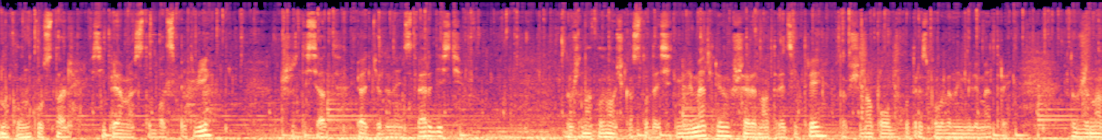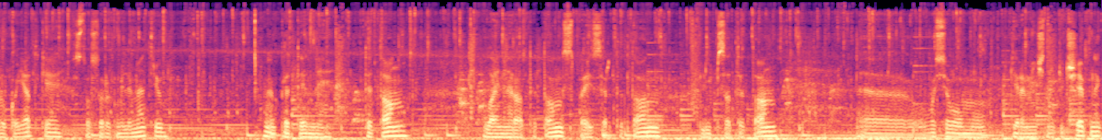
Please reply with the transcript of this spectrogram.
таку сталь CPM 125V, 65 одиниць твердість, довжина клиночка 110 мм, ширина 33 товщина по обуху 3,5 мм, довжина рукоятки 140 мм, притини титан, лайнера титан, спейсер титан, кліпса титан. Е, В осьовому керамічний підшипник,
